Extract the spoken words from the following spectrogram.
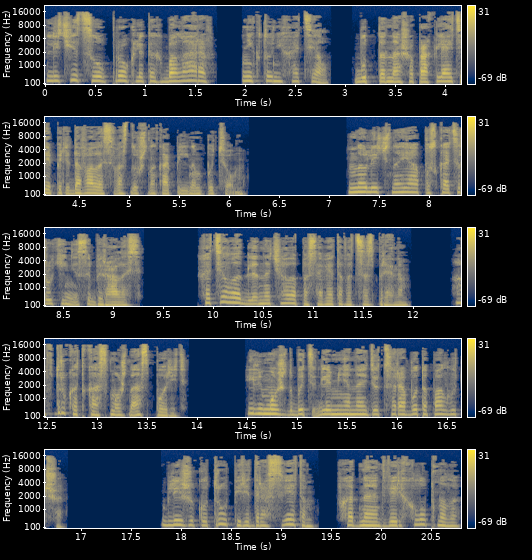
Лечиться у проклятых баларов никто не хотел, будто наше проклятие передавалось воздушно-капельным путем. Но лично я опускать руки не собиралась. Хотела для начала посоветоваться с Бреном. А вдруг отказ можно оспорить? Или, может быть, для меня найдется работа получше? Ближе к утру, перед рассветом, входная дверь хлопнула,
